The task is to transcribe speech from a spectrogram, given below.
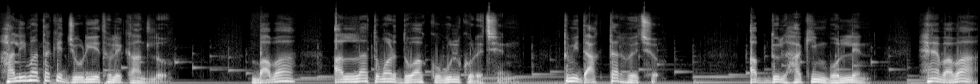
হালিমা তাকে জড়িয়ে ধরে কাঁদল। বাবা, আল্লাহ তোমার দোয়া কবুল করেছেন। তুমি ডাক্তার হয়েছ। আব্দুল হাকিম বললেন হ্যাঁ বাবা,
